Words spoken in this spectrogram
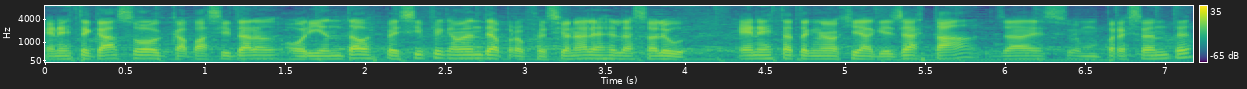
En este caso, capacitar orientado específicamente a profesionales de la salud en esta tecnología que ya está, ya es un presente,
